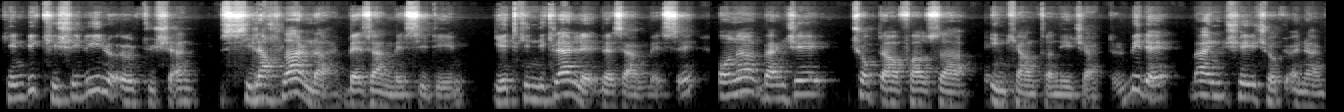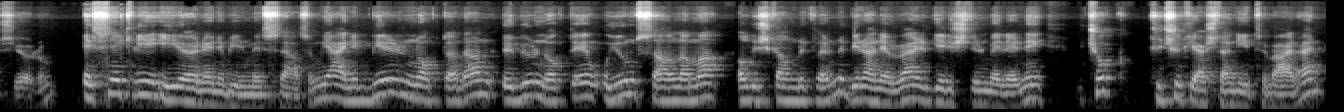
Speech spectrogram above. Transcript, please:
kendi kişiliğiyle örtüşen silahlarla bezenmesi diyeyim, yetkinliklerle bezenmesi ona bence çok daha fazla imkan tanıyacaktır. Bir de ben şeyi çok önemsiyorum. Esnekliği iyi öğrenebilmesi lazım. Yani bir noktadan öbür noktaya uyum sağlama alışkanlıklarını bir an evvel geliştirmelerini çok küçük yaştan itibaren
